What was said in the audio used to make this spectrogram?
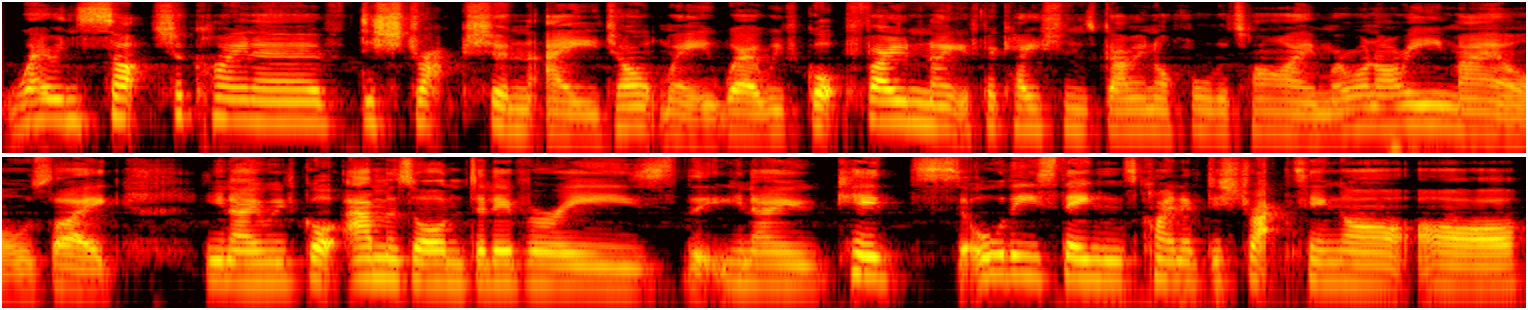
we're in such a kind of distraction age, aren't we? Where we've got phone notifications going off all the time. We're on our emails. Like, you know we've got amazon deliveries that you know kids all these things kind of distracting our our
